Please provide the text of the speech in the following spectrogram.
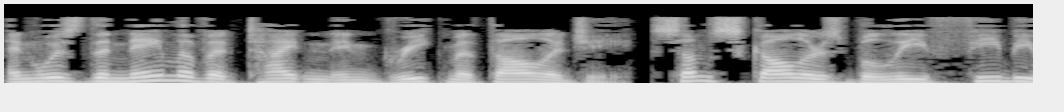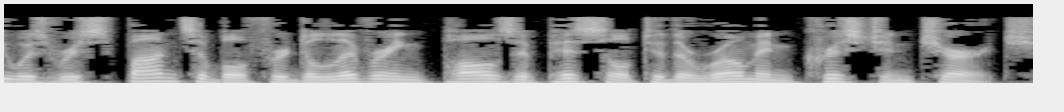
and was the name of a titan in Greek mythology. Some scholars believe Phoebe was responsible for delivering Paul's epistle to the Roman Christian Church.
